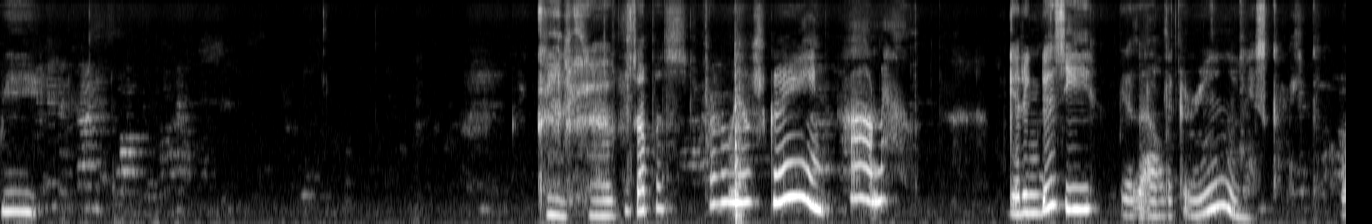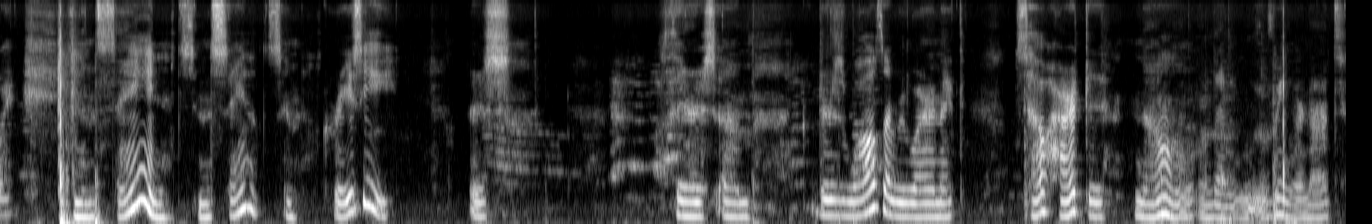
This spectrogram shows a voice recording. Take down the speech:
We have up a real screen. Oh no. Getting dizzy because all the green is coming away. It's insane. It's insane. It's crazy. There's there's um there's walls everywhere and it's so hard to know if I'm moving or not.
